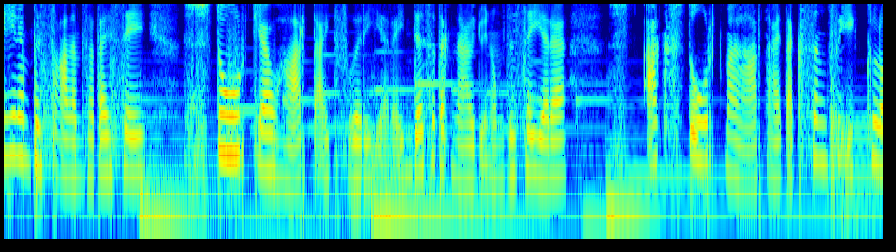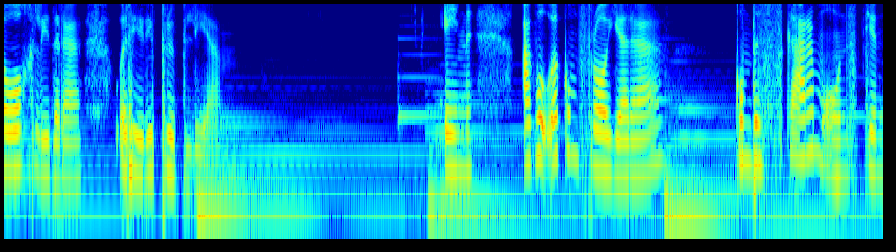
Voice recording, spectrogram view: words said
en in psalms wat hy sê stort jou hart uit voor die Here. En dis wat ek nou doen om te sê Here, ek stort my hart uit. Ek sing vir u klaagliedere oor hierdie probleem. En ek wil ook kom vra Here, kom beskerm ons teen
